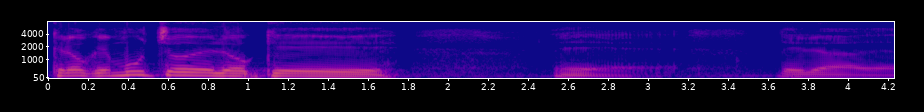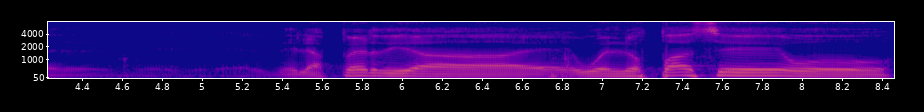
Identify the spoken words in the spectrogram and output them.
Creo que mucho de lo que... eh, de, la- de las pérdidas eh, o en los pases o,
